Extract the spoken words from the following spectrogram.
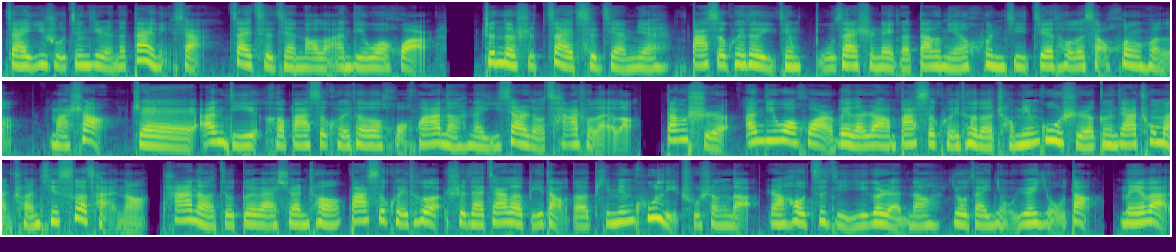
在艺术经纪人的带领下，再次见到了安迪沃霍尔。真的是再次见面，巴斯奎特已经不再是那个当年混迹街头的小混混了。马上，这安迪和巴斯奎特的火花呢，那一下就擦出来了。当时，安迪沃霍尔为了让巴斯奎特的成名故事更加充满传奇色彩呢，他呢就对外宣称巴斯奎特是在加勒比岛的贫民窟里出生的，然后自己一个人呢又在纽约游荡，每晚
